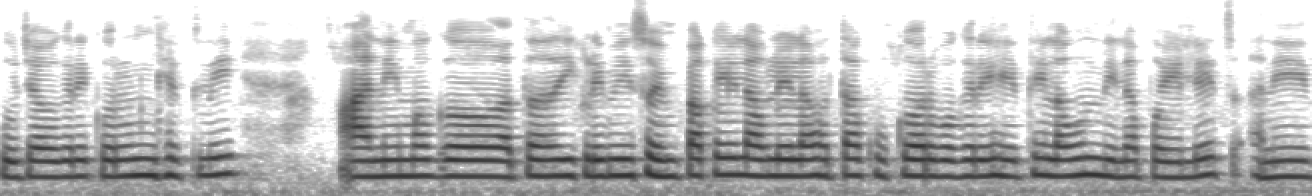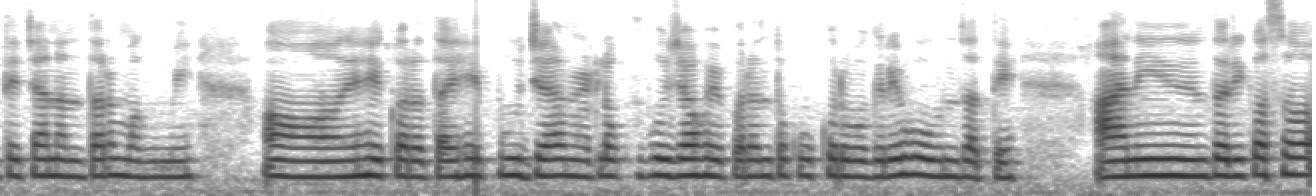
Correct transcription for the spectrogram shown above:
पूजा वगैरे करून घेतली. आणि मग आता इकडे मी स्वयंपाकही लावलेला होता. कुकर वगैरे हे ते लावून दिला पहिलेच. आणि त्याच्यानंतर मग मी हे करत आहे. पूजा म्हटलं पूजा होईपर्यंत कुकर वगैरे होऊन जाते. आणि तरी कसं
